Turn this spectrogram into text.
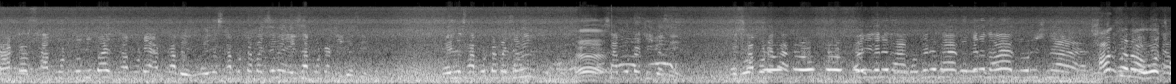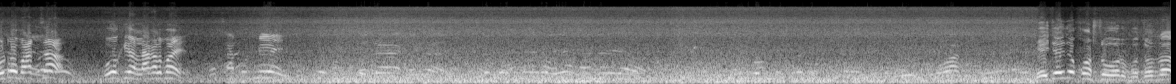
কাঠের সাপোর্ট যদি পায় সাপোর্টে আটকাবে এই যে সাপোর্টটা পাইছে না এই সাপোর্টটা ঠিক আছে এই যে সাপোর্টটা পাইছে না হ্যাঁ সাপোর্টটা ঠিক আছে এই সাপোর্টে থাক ওই এখানে থাক ওখানে থাক ওখানে থাক নড়িস না থাকবে না ও ছোট বাচ্চা ও কি লাগাল নেই এইটাই তো কষ্ট করব যতটা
